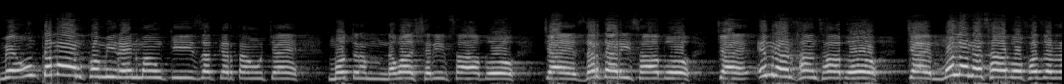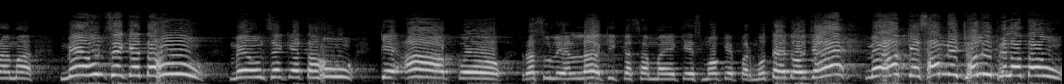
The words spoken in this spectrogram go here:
मैं उन तमाम कौमी रहनुमाओं की इज़्ज़त करता हूँ, चाहे मोहतरम नवाज़ शरीफ साहब हो, चाहे जरदारी साहब हो, चाहे इमरान खान साहब हो, चाहे मौलाना साहब हो, फजल रहमान, मैं उनसे कहता हूँ मैं उनसे कहता हूँ कि आपको रसूल अल्लाह की कसम है कि इस मौके पर मुतहद हो जाए। मैं आपके सामने झोली फैलाता हूँ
